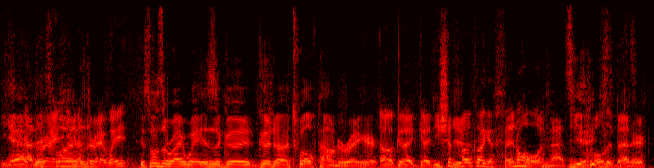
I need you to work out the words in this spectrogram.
Yeah, You this right, you one. got the right weight? This one's the right weight. This is a good, good uh, 12 pounder right here. Oh, good, good. You should Yeah. poke like a fin hole in that so you Yeah. can hold it better.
